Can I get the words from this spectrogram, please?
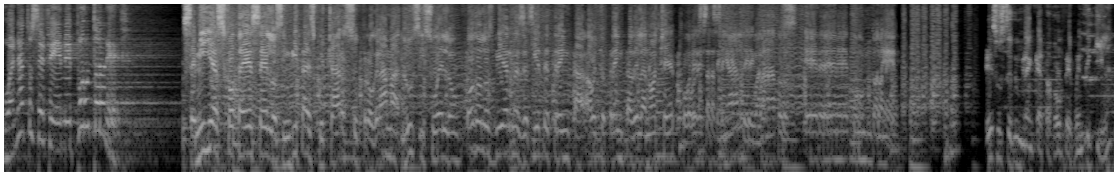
guanatosfm.net. Semillas JS los invita a escuchar su programa Luz y Suelo todos los viernes de 7.30 a 8.30 de la noche por esta señal de guanatosfm.net. ¿Es usted un gran catador de buen tequila?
